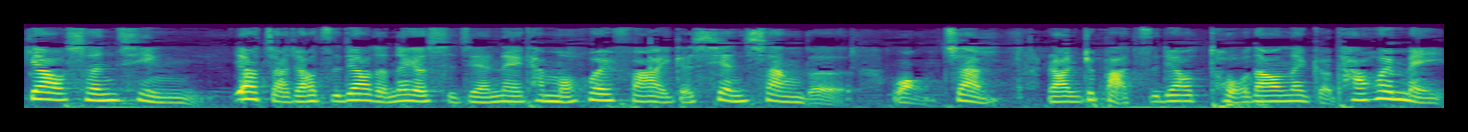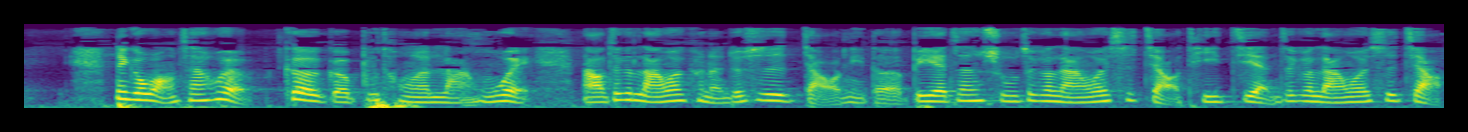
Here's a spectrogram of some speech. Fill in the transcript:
要申请要缴交资料的那个时间内，他们会发一个线上的网站，然后你就把资料投到那个，他会每那个网站会有各个不同的栏位，然后这个栏位可能就是缴你的毕业证书，这个栏位是缴体检，这个栏位是缴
